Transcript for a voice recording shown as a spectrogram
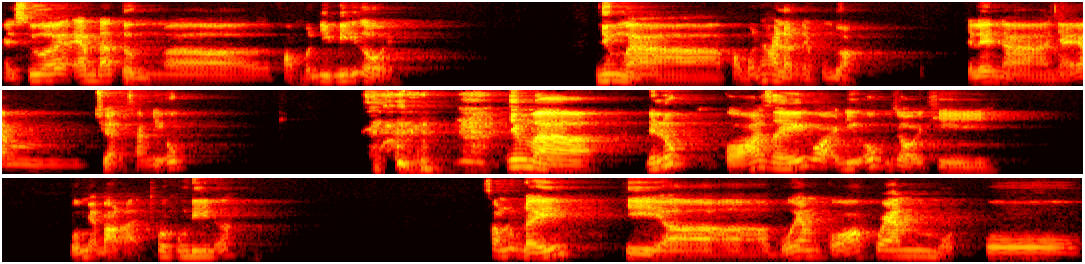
Ngày xưa ấy, em đã từng uh, phỏng vấn đi Mỹ rồi. Nhưng mà phỏng vấn hai lần đều không được. Thế nên là nhà em chuyển sang đi úc. Nhưng mà đến lúc có giấy gọi đi úc rồi thì bố mẹ bảo lại thôi không đi nữa. Xong lúc đấy thì uh, bố em có quen một cô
